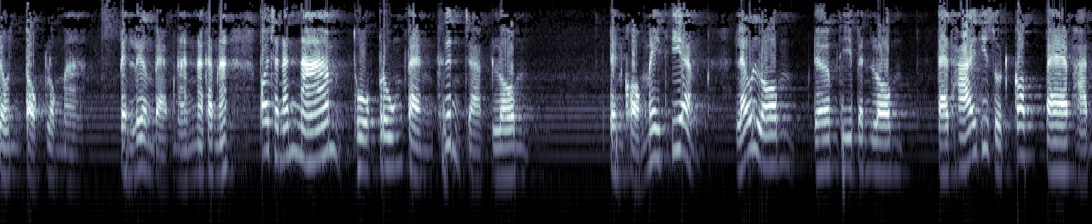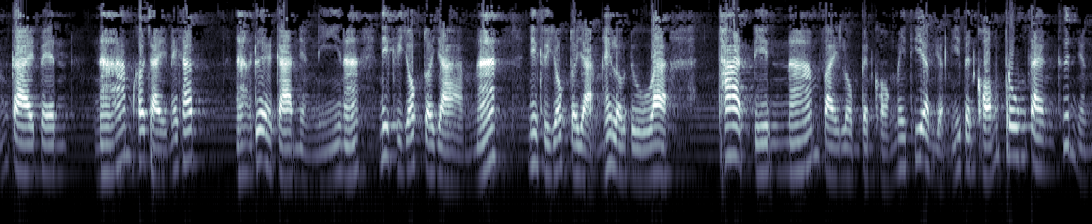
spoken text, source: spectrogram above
จนตกลงมา เป็นเรื่องแบบนั้นนะครับนะ เพราะฉะนั้นน้ำถูกปรุงแต่งขึ้นจากลม เป็นของไม่เที่ยง แล้วลมเดิมทีเป็นลม แต่ท้ายที่สุดก็แปรผันกลายเป็นน้ำเข้าใจไหมครับนะด้วยอาการอย่างนี้นะ นี่คือยกตัวอย่างนะ นี่คือยกตัวอย่างให้เราดูว่าธาตุดินน้ำไฟลมเป็นของไม่เที่ยงอย่างนี้เป็นของปรุงแต่งขึ้นอย่าง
